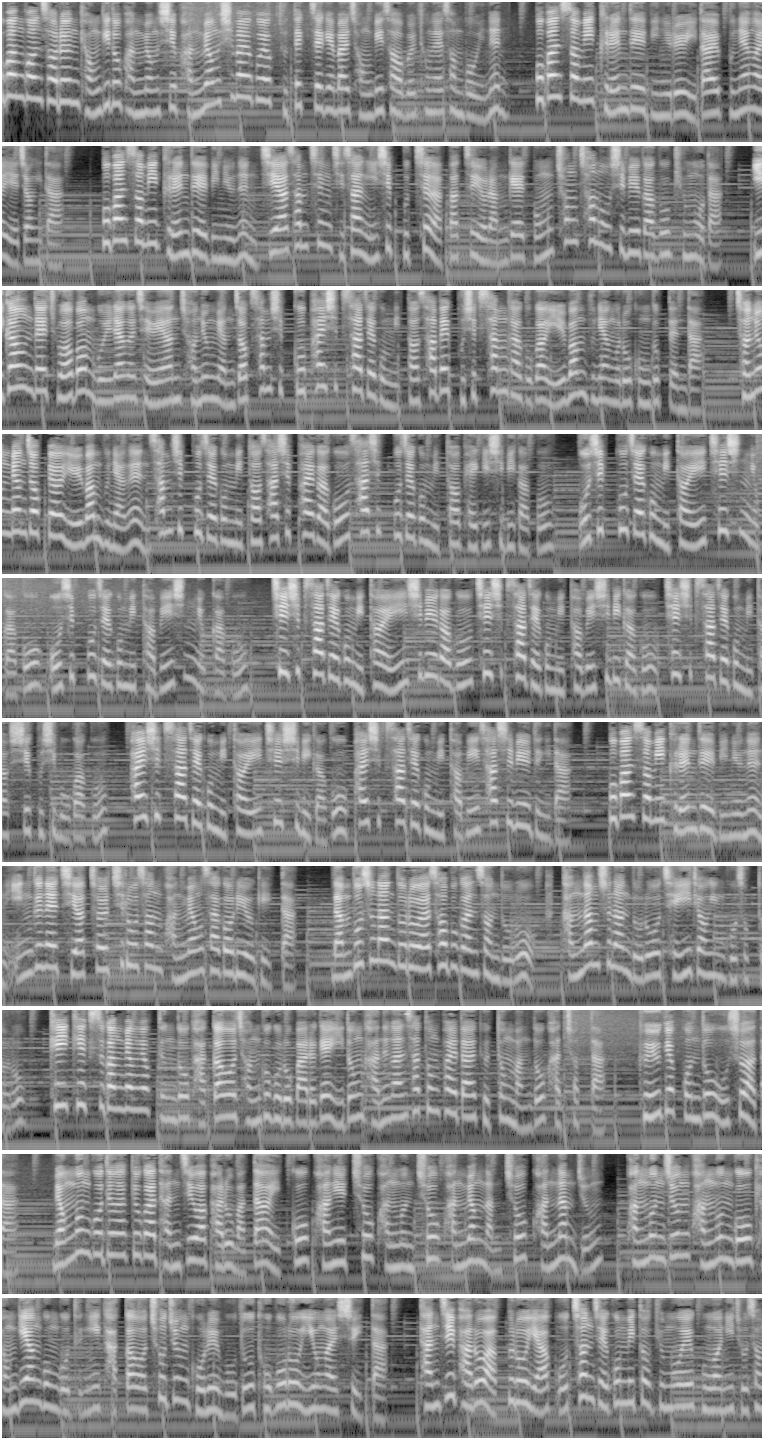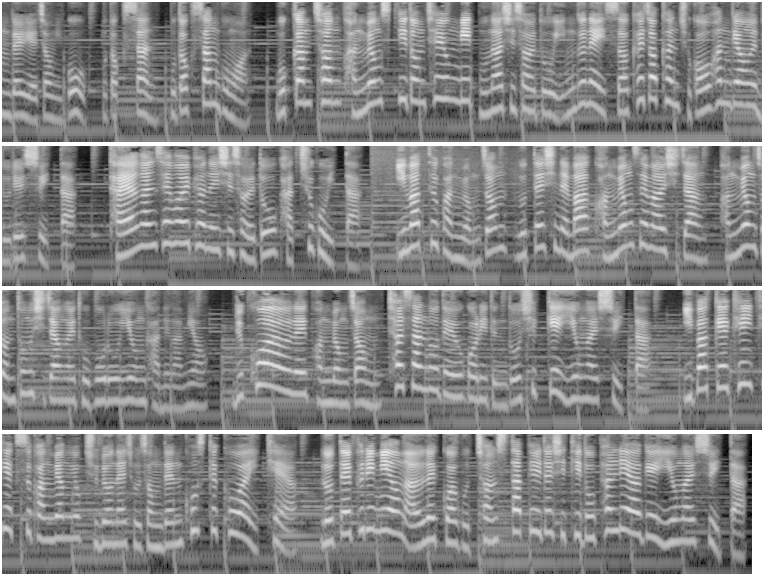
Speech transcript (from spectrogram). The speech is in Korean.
호반건설은 경기도 광명시 광명시발구역 주택재개발 정비 사업을 통해 선보이는 호반서밋 그랜드 에비뉴를 이달 분양할 예정이다. 호반서밋 그랜드 에비뉴는 지하 3층 지상 29층 아파트 11개 동 총 1051가구 규모다. 이 가운데 조합원 물량을 제외한 전용 면적 39, 84제곱미터 493가구가 일반 분양으로 공급된다. 전용 면적별 일반 분양은 39제곱미터 48가구, 49제곱미터 122가구, 59제곱미터 A 76가구, 59제곱미터 B 16가구, 74제곱미터 A 11가구, 74제곱미터 B 12가구, 74제곱미터 C 95가구, 84제곱미터 A 72가구, 84제곱미터 B 41 등이다. 호반서밋 그랜드 에비뉴는 인근의 지하철 7호선 광명사거리역이 있다. 남부순환도로와 서부간선도로, 강남순환도로, 제2경인고속도로, KTX 광명역 등도 가까워 전국으로 빠르게 이동 가능한 사통팔달 교통망도 갖췄다. 교육 여건도 우수하다. 명문고등학교가 단지와 바로 맞닿아 있고 광일초, 광문초, 광명남초, 관남중, 광문중, 광문고, 경기항공고 등이 가까워 초중고를 모두 도보로 이용할 수 있다. 단지 바로 앞으로 약 5,000제곱미터 규모의 공원이 조성될 예정이고 보덕산, 보덕산공원, 목감천, 광명 스피덤 체육 및 문화시설도 인근에 있어 쾌적한 주거 환경을 누릴 수 있다. 다양한 생활 편의 시설도 갖추고 있다. 이마트 광명점, 롯데시네마, 광명새마을시장, 광명전통시장을 도보로 이용 가능하며 뉴코아울렛 광명점, 철산로 대우거리 등도 쉽게 이용할 수 있다. 이 밖에 KTX 광명역 주변에 조성된 코스트코와 이케아, 롯데 프리미엄 아울렛과 부천 스타필드 시티도 편리하게 이용할 수 있다.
